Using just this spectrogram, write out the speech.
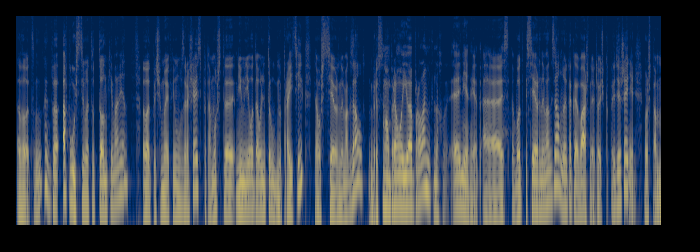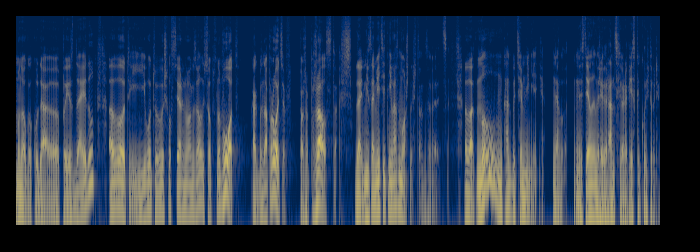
Вот, ну, как бы опустим этот тонкий момент. Вот, почему я к нему возвращаюсь, потому что мимо него довольно трудно пройти, потому что Северный вокзал... Брюссель... Он прямо у Европарламента находится? Э, нет, нет. Э, вот Северный вокзал, ну, это такая важная важная точка притяжения, потому что там много куда э, поезда идут, вот, и вот вышел с Северного вокзала, и, собственно, вот, как бы напротив, пожалуйста. Да, не заметить невозможно, что называется. Вот, ну, как бы тем не менее. Вот. Сделаем реверанс европейской культуре.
